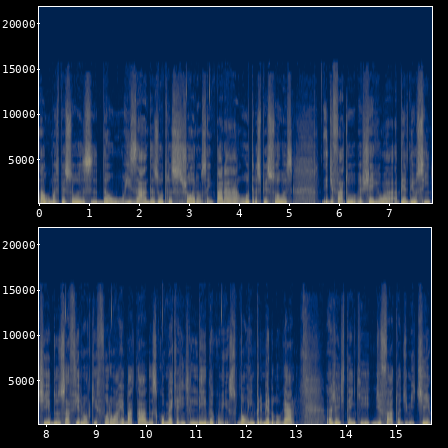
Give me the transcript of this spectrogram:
algumas pessoas dão risadas, outras choram sem parar, outras pessoas de fato chegam a, a perder os sentidos, afirmam que foram arrebatadas. Como é que a gente lida com isso? Bom, em primeiro lugar, a gente tem que de fato admitir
